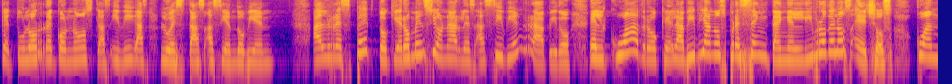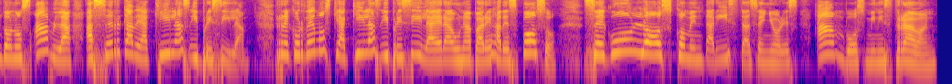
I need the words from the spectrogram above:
que tú lo reconozcas y digas, lo estás haciendo bien. Al respecto, quiero mencionarles así bien rápido el cuadro que la Biblia nos presenta en el libro de los Hechos cuando nos habla acerca de Aquilas y Priscila. Recordemos que Aquilas y Priscila era una pareja de esposo. Según los comentaristas, señores, ambos ministraban,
